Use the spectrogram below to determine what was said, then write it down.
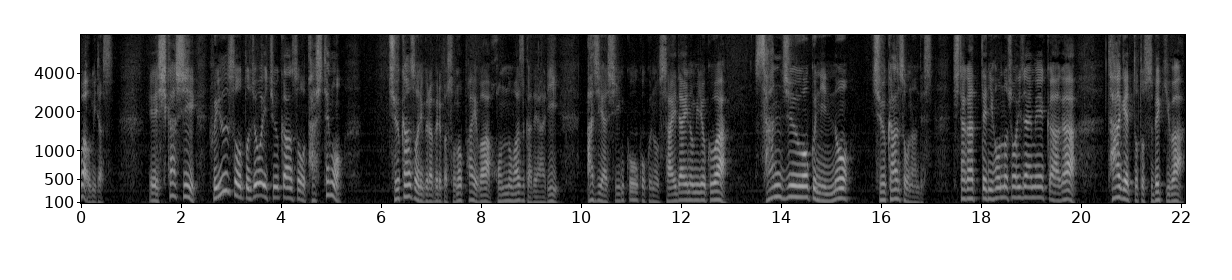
葉を生み出す、えー、しかし富裕層と上位中間層を足しても中間層に比べればそのパイはほんのわずかでありアジア新興国の最大の魅力は30億人の中間層なんです。したがって日本の消費財メーカーがターゲットとすべきは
